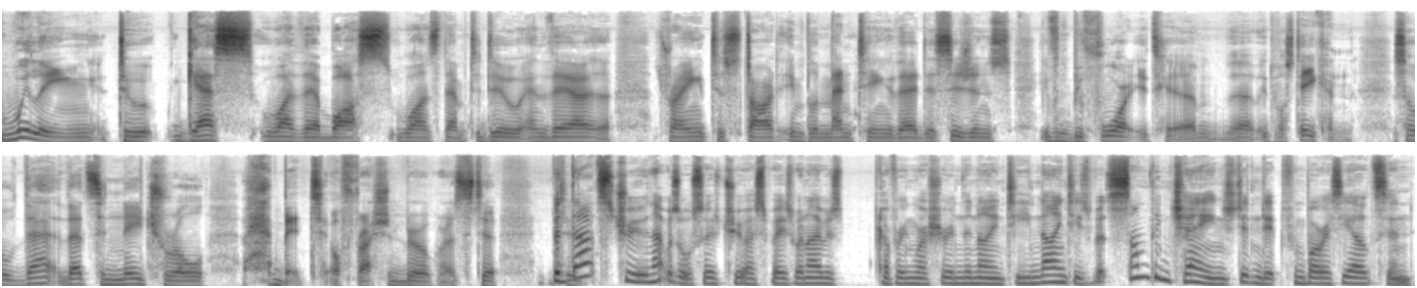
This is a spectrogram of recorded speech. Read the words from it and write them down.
willing to guess what their boss wants them to do, and they're trying to start implementing their decisions even before it um, uh, it was taken. So that that's a natural habit of Russian bureaucrats to. But to that's true, and that was also true, I suppose, when I was covering Russia in the 1990s. But something changed, didn't it, from Boris Yeltsin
